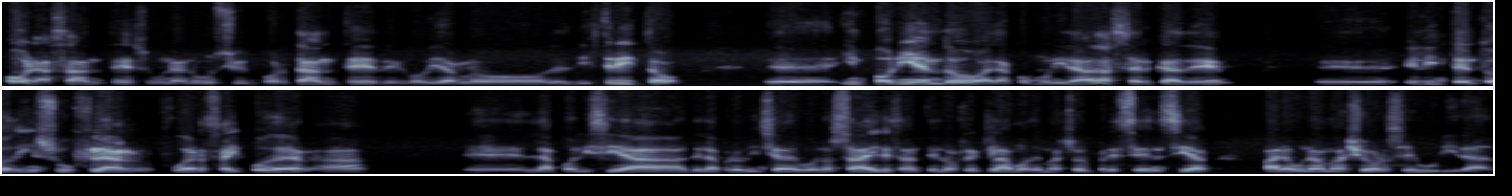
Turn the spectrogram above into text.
horas antes un anuncio importante del gobierno del distrito eh, imponiendo a la comunidad acerca de eh, el intento de insuflar fuerza y poder a la policía de la provincia de Buenos Aires ante los reclamos de mayor presencia para una mayor seguridad.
